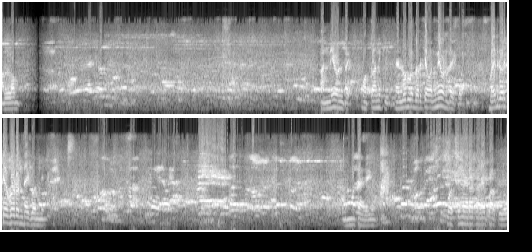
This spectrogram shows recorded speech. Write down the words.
అల్లం. అన్నీ ఉంటాయి మొత్తానికి. నెల్లూరులో దొరికేవన్నీ ఉంటాయి ఇక్కడ. బయట దొరికేవి కూడా ఉంటాయి కొన్ని. నిమ్మకాయ కొత్తిమీర కరేపాకులు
